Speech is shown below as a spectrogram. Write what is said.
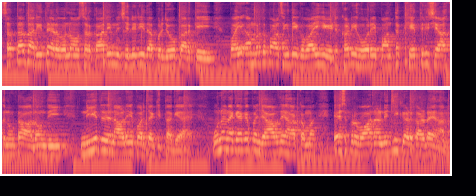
ਸੱਤਾਧਾਰੀ ਧਿਰ ਵੱਲੋਂ ਸਰਕਾਰੀ ਮਸ਼ੀਨਰੀ ਦਾ ਪ੍ਰਯੋਗ ਕਰਕੇ ਭਾਈ ਅਮਰਤਪਾਲ ਸਿੰਘ ਦੀ ਅਗਵਾਈ ਹੇਠ ਖੜੀ ਹੋ ਰਹੀ ਪੰਥਕ ਖੇਤਰੀ ਸਿਆਸਤ ਨੂੰ ਢਾਹ ਲਾਉਣ ਦੀ ਨੀਅਤ ਦੇ ਨਾਲ ਇਹ ਪਰਚਾ ਕੀਤਾ ਗਿਆ ਹੈ। ਉਹਨਾਂ ਨੇ ਕਿਹਾ ਕਿ ਪੰਜਾਬ ਦੇ ਹਾਕਮ ਇਸ ਪਰਿਵਾਰ ਨਾਲ ਨਿੱਜੀ ਕਿੜ ਕੱਢ ਰਹੇ ਹਨ।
